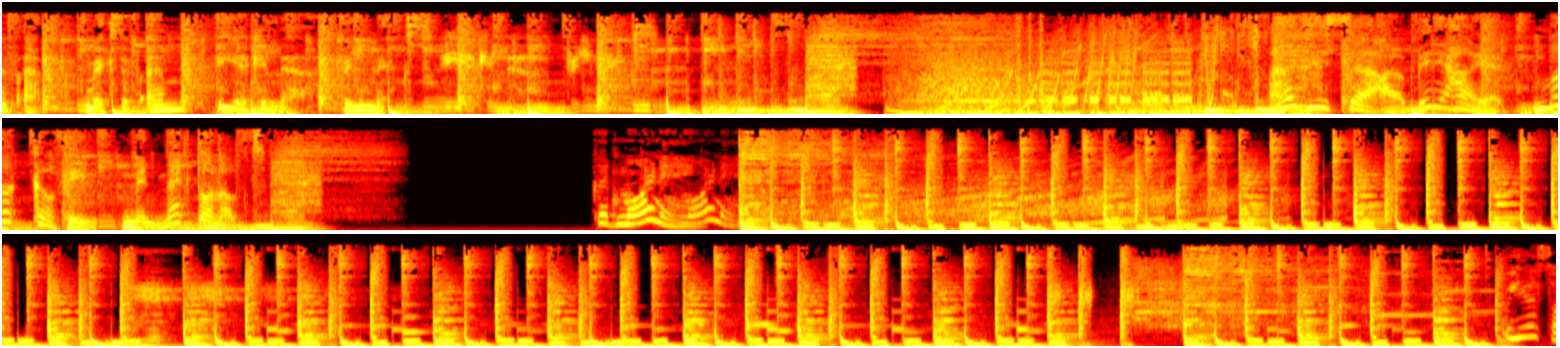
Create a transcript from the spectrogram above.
FM Mix FM هي كلها في ال mix هي كلها في ال mix هذه الساعة برعاية ماك كوفي من ماكدونالدز Good morning. Good morning.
